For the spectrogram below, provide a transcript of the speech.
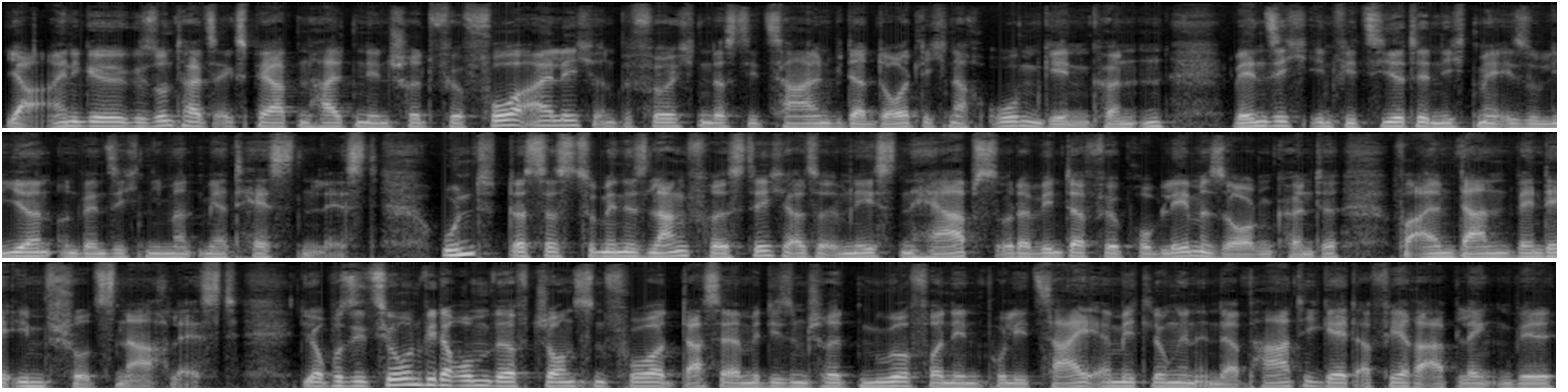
Ja, einige Gesundheitsexperten halten den Schritt für voreilig und befürchten, dass die Zahlen wieder deutlich nach oben gehen könnten, wenn sich Infizierte nicht mehr isolieren und wenn sich niemand mehr testen lässt. Und dass das zumindest langfristig, also im nächsten Herbst oder Winter für Probleme sorgen könnte, vor allem dann, wenn der Impfschutz nachlässt. Die Opposition wiederum wirft Johnson vor, dass er mit diesem Schritt nur von den Polizeiermittlungen in der Partygate-Affäre ablenken will.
